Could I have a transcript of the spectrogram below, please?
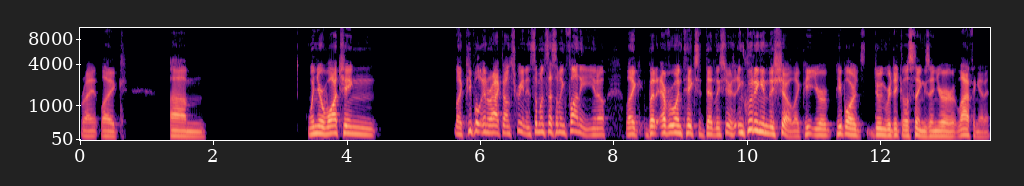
right? Like, um, when you're watching, like people interact on screen and someone says something funny, you know, like, but everyone takes it deadly serious, including in this show. Like, pe- your people are doing ridiculous things and you're laughing at it.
